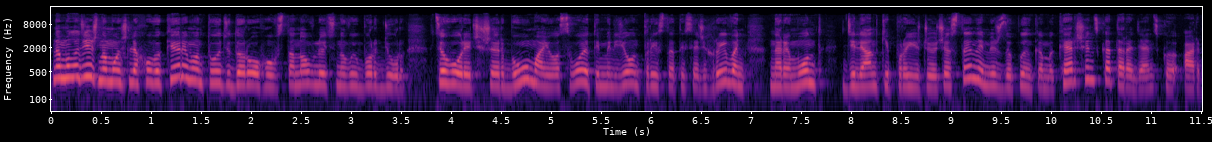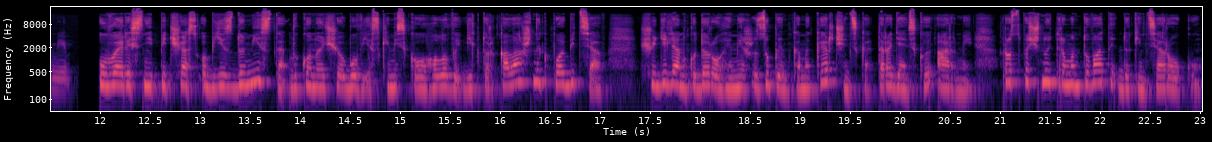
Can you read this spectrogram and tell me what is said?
На молодіжному шляховики ремонтують дорогу, встановлюють новий бордюр. Цьогоріч ШРБУ має освоїти мільйон триста тисяч гривень на ремонт ділянки проїжджої частини між зупинками Керченська та радянської армії. У вересні під час об'їзду міста, виконуючи обов'язки міського голови Віктор Калашник пообіцяв, що ділянку дороги між зупинками Керченська та радянської армії розпочнуть ремонтувати до кінця року.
